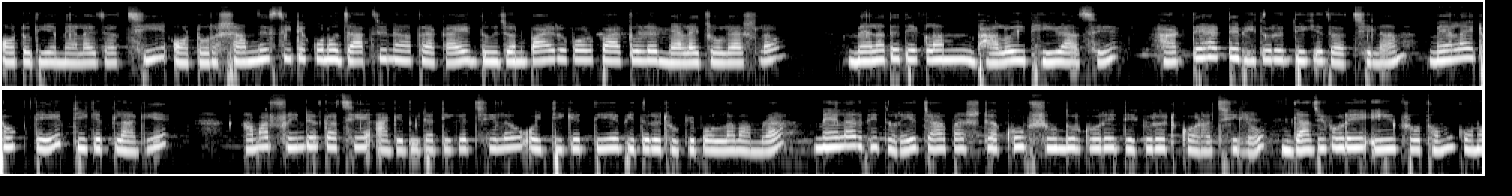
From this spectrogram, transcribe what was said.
অটো দিয়ে মেলায় যাচ্ছি। অটোর সামনের সিটে কোনো যাত্রী না থাকায় দুইজন পায়ের ওপর পা তুলে মেলায় চলে আসলাম। মেলাতে দেখলাম ভালোই ভিড় আছে। হাঁটতে হাঁটতে ভিতরের দিকে যাচ্ছিলাম। মেলায় ঢুকতে টিকিট লাগে। আমার ফ্রেন্ডের কাছে আগে দুইটা টিকিট ছিল, ওই টিকিট দিয়ে ভিতরে ঢুকে পড়লাম আমরা। মেলার ভিতরে চারপাশটা খুব সুন্দর করে ডেকোরেট করা ছিল। গাজীপুরে এই প্রথম কোনো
